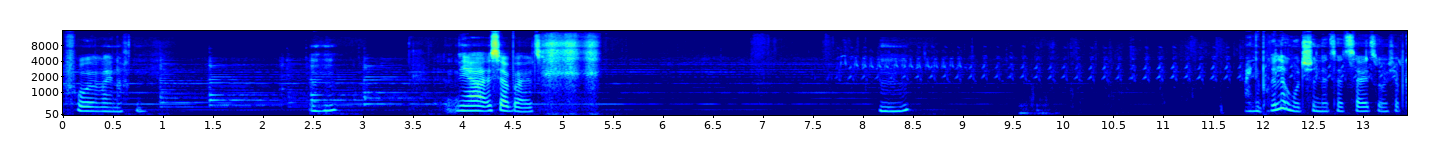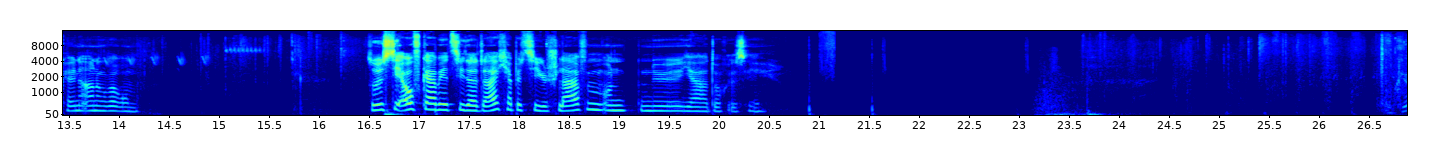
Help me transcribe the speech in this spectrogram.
frohe Weihnachten. Mhm. Ja, ist ja bald. mhm. Brille rutscht in letzter Zeit so. Ich habe keine Ahnung warum. So ist die Aufgabe jetzt wieder da. Ich habe jetzt hier geschlafen und nö, ja, doch ist sie. Okay.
